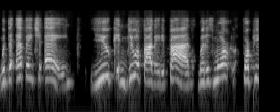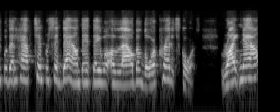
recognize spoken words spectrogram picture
With the FHA, you can do a 585, but it's more for people that have 10% down that they will allow the lower credit scores. Right now,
